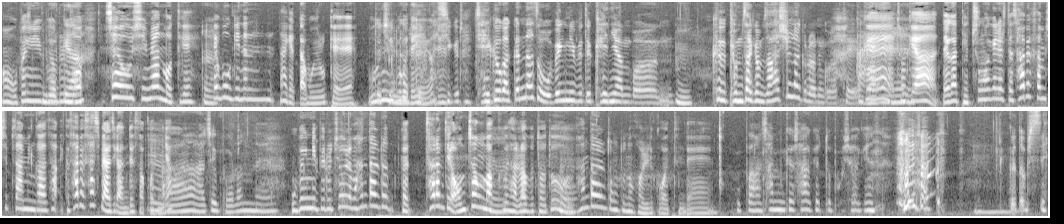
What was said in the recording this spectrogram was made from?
어, 500몇 리뷰를 개야? 뭐 채우시면 뭐 어떻게 응. 해보기는 하겠다. 뭐 이렇게. 또500 지금 리뷰가 몇 내일? 내일 지금 재교가 끝나서 500 리뷰도 괜히 한번 음. 그 겸사겸사 하실라 그러는 것 같아. 그게 아. 저기야 내가 대충 확인했을 때 433인가 440이 아직 안 됐었거든요. 아 아직 멀었네. 500 리뷰를 채우려면 한 달은 그러니까 사람들이 엄청 막그 음. 달라붙어도 음. 한달 정도는 걸릴 것 같은데. 오빠 한 3교 4교 또 보셔야겠네. 끝없이.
